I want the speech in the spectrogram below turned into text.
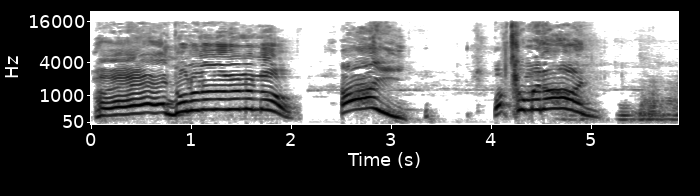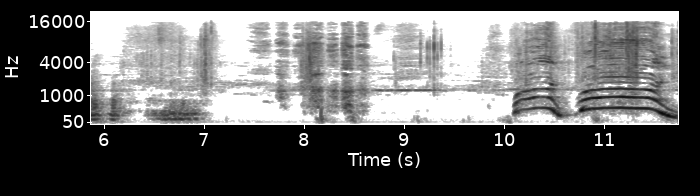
Hey, no, no, no, no, no, no, no! Hi! What's going on? Run! Run!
